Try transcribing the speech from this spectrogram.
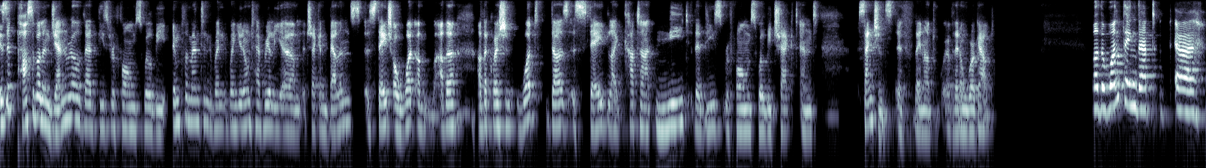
Is it possible in general that these reforms will be implemented when, when you don't have really um, a check and balance stage or what um, other, other question, what does a state like Qatar need that these reforms will be checked and sanctions if they not if they don't work out? Well, the one thing that uh,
